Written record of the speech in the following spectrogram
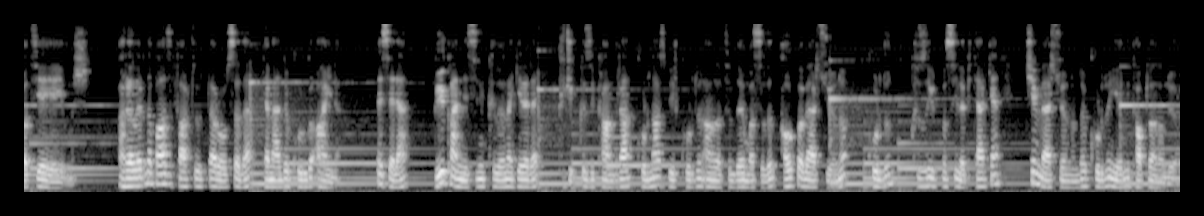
batıya yayılmış. Aralarında bazı farklılıklar olsa da temelde kurgu aynı. Mesela büyük annesinin kılığına girerek küçük kızı kandıran kurnaz bir kurdun anlatıldığı masalın Avrupa versiyonu kurdun kızı yutmasıyla biterken Çin versiyonunda kurdun yerini kaplan alıyor.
